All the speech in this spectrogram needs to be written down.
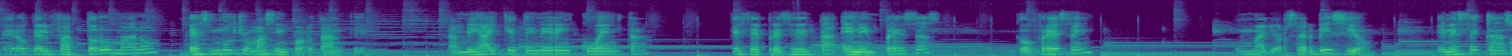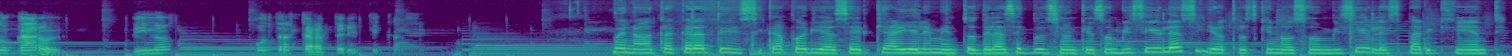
Pero que el factor humano es mucho más importante. También hay que tener en cuenta que se presenta en empresas que ofrecen un mayor servicio. En este caso, Carol, dinos otras características. Bueno, otra característica podría ser que hay elementos de la distribución que son visibles y otros que no son visibles para el cliente.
